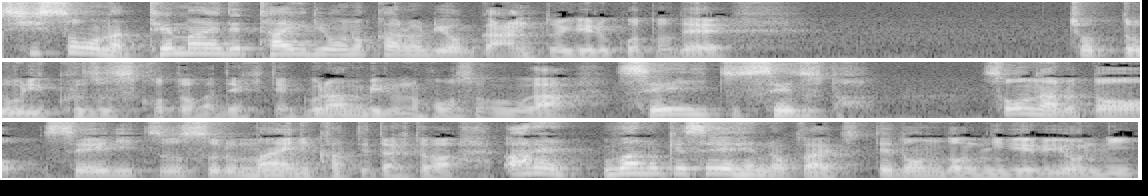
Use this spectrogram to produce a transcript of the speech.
しそうな手前で大量のカロリーをガンと入れることでちょっと売り崩すことができてグランビルの法則が成立せずと。そうなると成立する前に買ってた人はあれ上抜けせえへんのかいっつってどんどん逃げるように、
